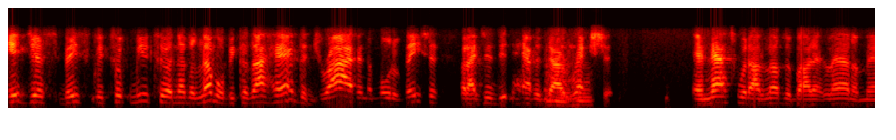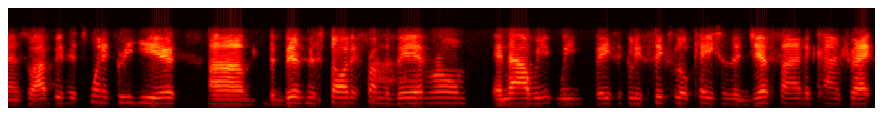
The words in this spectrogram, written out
it just basically took me to another level because I had the drive and the motivation, but I just didn't have the Mm-hmm. direction. And that's what I loved about Atlanta, man. So I've been here 23 years. Um, the business started from the bedroom, and now we we basically six locations and just signed a contract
